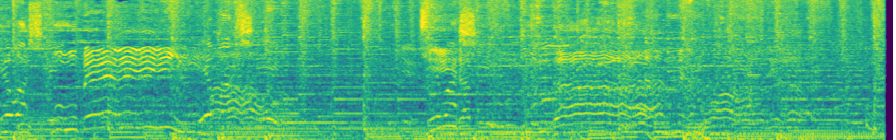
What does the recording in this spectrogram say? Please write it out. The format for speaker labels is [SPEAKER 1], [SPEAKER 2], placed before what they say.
[SPEAKER 1] Eu acho o bem, eu acho. Tira tudo.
